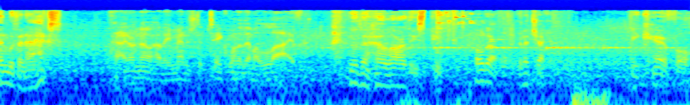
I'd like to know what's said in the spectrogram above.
Men with an axe? I don't know how they managed to take one of them alive. Who the hell are these people? Hold up, gonna check it. Be careful.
